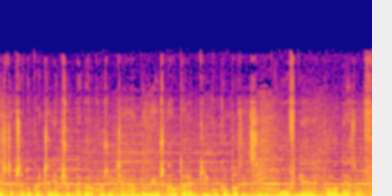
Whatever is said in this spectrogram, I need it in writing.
Jeszcze przed ukończeniem siódmego roku życia był już autorem kilku kompozycji, głównie polonezów.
